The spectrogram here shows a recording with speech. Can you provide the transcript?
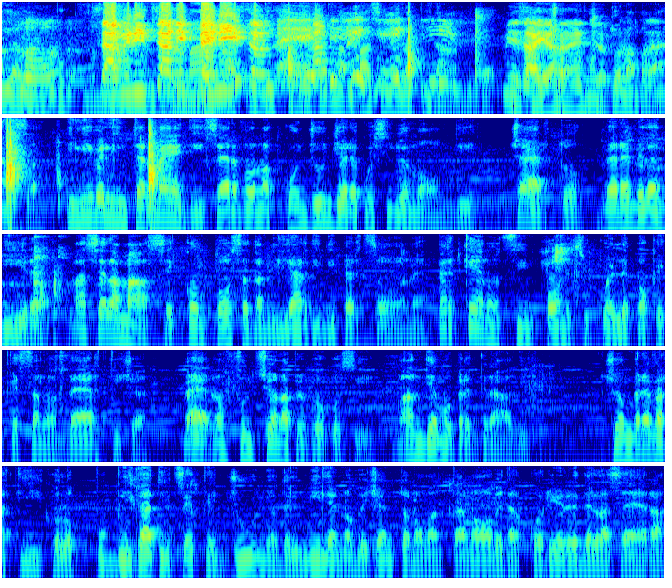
siano in pochissimi. Comanda benissimo. per la base della piramide. Mi sa che C'è non è appunto la massa. I livelli intermedi servono a congiungere questi due mondi. Certo, verrebbe da dire, ma se la massa è composta da miliardi di persone, perché non si impone su quelle poche che stanno al vertice? Beh, non funziona proprio così, ma andiamo per gradi. C'è un breve articolo, pubblicato il 7 giugno del 1999 dal Corriere della Sera,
